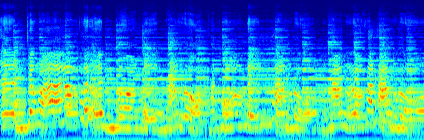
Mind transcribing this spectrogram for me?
เอินจังหวะลำเพลินพองเดินทางรองพันพองเดินทางรองทางรองค่ะทางรอง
